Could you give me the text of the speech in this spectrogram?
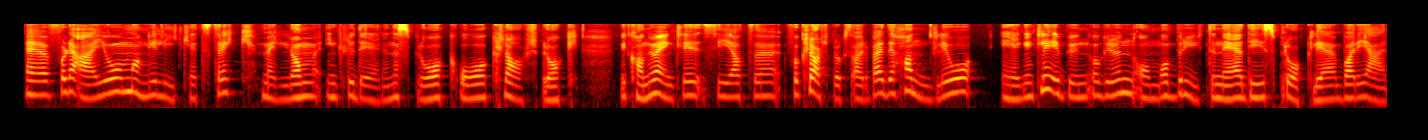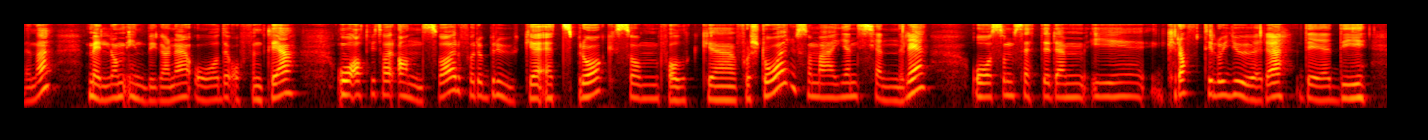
Eh, for det er jo mange likhetstrekk mellom inkluderende språk og klarspråk. Vi kan jo egentlig si at eh, for klarspråksarbeid, det handler jo egentlig i bunn og grunn om å bryte ned de språklige barrierene mellom innbyggerne og det offentlige, og at vi tar ansvar for å bruke et språk som folk eh, forstår, som er gjenkjennelig, og som setter dem i kraft til å gjøre det de, eh,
